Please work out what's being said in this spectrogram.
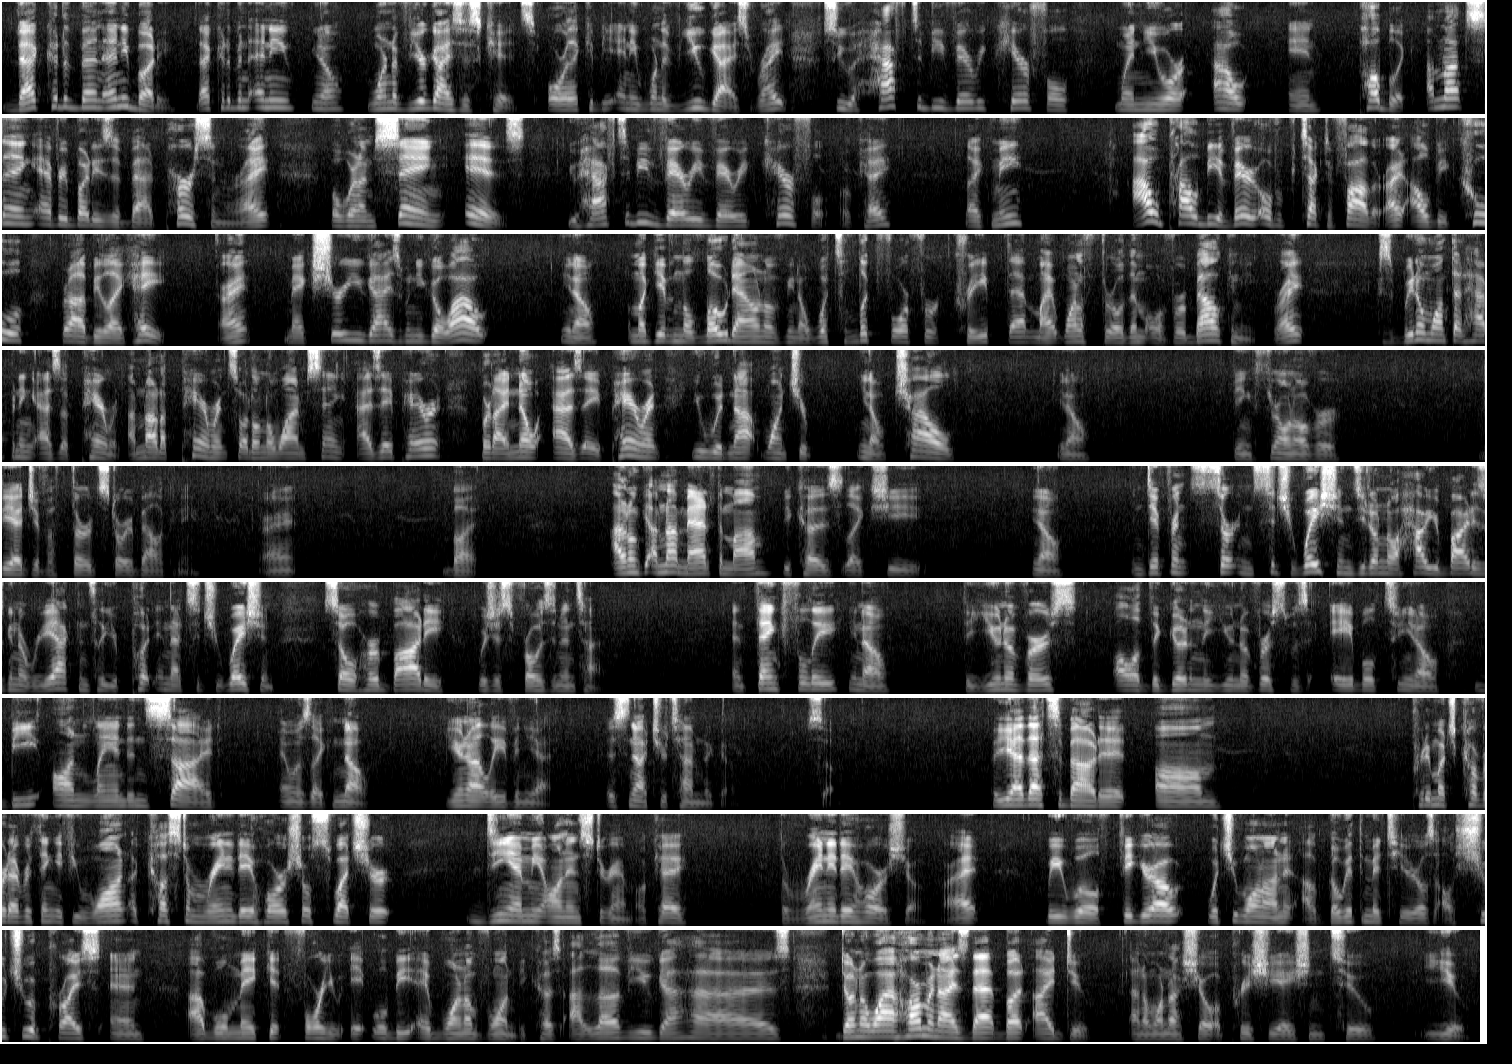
That could have been anybody. That could have been any, you know, one of your guys' kids, or that could be any one of you guys, right? So you have to be very careful when you're out in public. I'm not saying everybody's a bad person, right? But what I'm saying is you have to be very, very careful, okay? Like me, I will probably be a very overprotective father, right? I'll be cool, but I'll be like, hey, all right, make sure you guys, when you go out, you know, I'm gonna give them the lowdown of, you know, what to look for for a creep that might want to throw them over a balcony, right? Because we don't want that happening as a parent. I'm not a parent, so I don't know why I'm saying as a parent, but I know as a parent, you would not want your, you know, child, you know, being thrown over the edge of a third story balcony, right? But I don't I'm not mad at the mom because like she you know, in different certain situations you don't know how your body's going to react until you're put in that situation. So her body was just frozen in time. And thankfully, you know, the universe, all of the good in the universe was able to, you know, be on Landen's side and was like, "No, you're not leaving yet. It's not your time to go." So but yeah, that's about it. Um, pretty much covered everything. If you want a custom Rainy Day Horror Show sweatshirt, DM me on Instagram, okay? The Rainy Day Horror Show, all right? We will figure out what you want on it. I'll go get the materials. I'll shoot you a price and I will make it for you. It will be a one of one because I love you guys. Don't know why I harmonize that, but I do. And I want to show appreciation to you.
